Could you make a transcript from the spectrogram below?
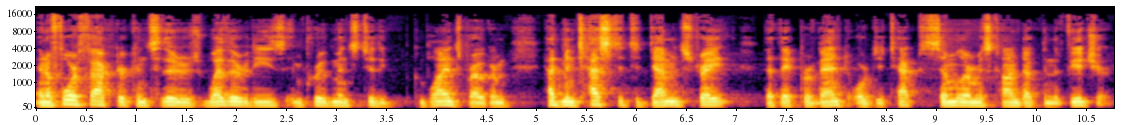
And a fourth factor considers whether these improvements to the compliance program had been tested to demonstrate that they prevent or detect similar misconduct in the future.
